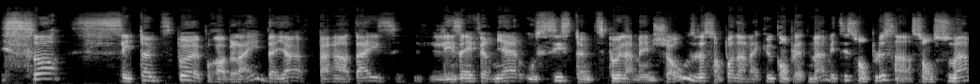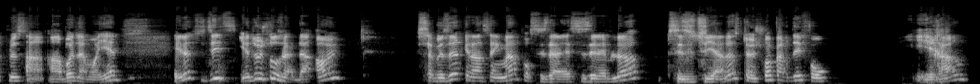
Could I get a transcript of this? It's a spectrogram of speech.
ça, c'est un petit peu un problème. D'ailleurs, parenthèse, les infirmières aussi, c'est un petit peu la même chose. Là, sont pas dans la queue complètement, mais tu sont plus, sont souvent plus en, bas de la moyenne. Et là, tu dis, il y a deux choses là-dedans. Un, ça veut dire que l'enseignement pour ces, élèves-là, ces étudiants-là, c'est un choix par défaut ils rentrent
